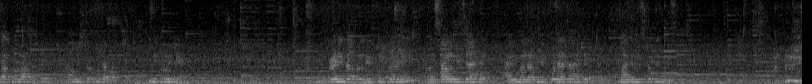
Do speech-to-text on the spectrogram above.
लातूरला राहते. मिस्टर पूजा पाटकर. मी गृहिणी आहे. प्रणिता प्रदीप कुलकर्णी सावलीचे आहे. आणि मला मी पुण्यात राहते. माझे मिस्टर बिझनेस मी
